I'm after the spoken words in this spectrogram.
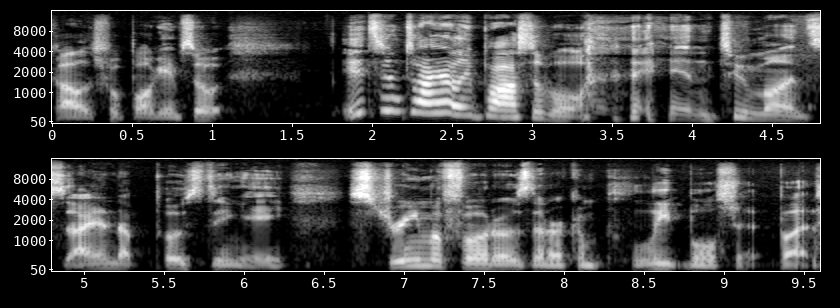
college football game. So it's entirely possible in two months I end up posting a stream of photos that are complete bullshit. But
